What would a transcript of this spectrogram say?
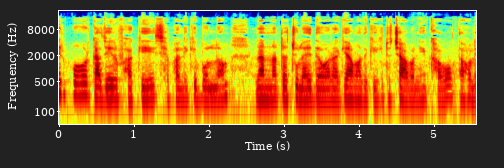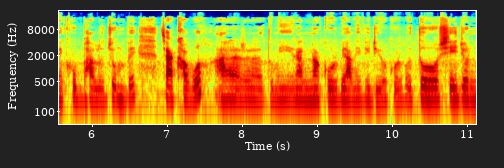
এরপর কাজের ফাঁকে শেফালিকে বললাম, রান্নাটা চুলায় দেওয়ার আগে আমাদেরকে একটু চা বানিয়ে খাও, তাহলে খুব ভালো জমবে। চা খাব, আর তুমি রান্না করবে, আমি ভিডিও করব। তো সেই জন্য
